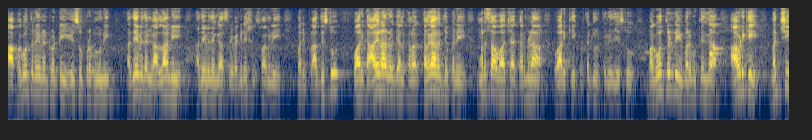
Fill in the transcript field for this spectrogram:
ఆ భగవంతుడైనటువంటి యేసు ప్రభువుని అదేవిధంగా అల్లాని అదేవిధంగా శ్రీ వెంకటేశ్వర స్వామిని మరి ప్రార్థిస్తూ వారికి ఆయురారోగ్యాలు కల కలగాలని చెప్పని మనసా వాచ కర్మిణ వారికి కృతజ్ఞతలు తెలియజేస్తూ భగవంతుడిని మరి ముఖ్యంగా ఆవిడికి మంచి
